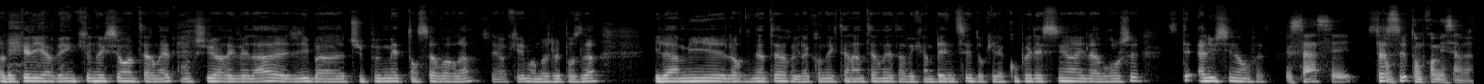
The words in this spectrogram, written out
dans lequel il y avait une connexion Internet. Donc, je suis arrivé là et j'ai dit, bah, tu peux mettre ton serveur là. J'ai dit, OK, bon, moi, je le pose là. Il a mis l'ordinateur, il a connecté à l'Internet avec un BNC, donc il a coupé les siens, il a branché. C'était hallucinant, en fait. Et ça, c'est ton, premier serveur.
